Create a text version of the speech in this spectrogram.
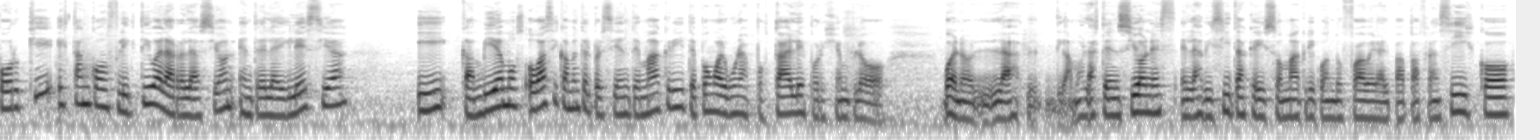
¿por qué es tan conflictiva la relación entre la iglesia y Cambiemos, o básicamente el presidente Macri? Te pongo algunas postales, por ejemplo, bueno, digamos, las tensiones en las visitas que hizo Macri cuando fue a ver al Papa Francisco,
